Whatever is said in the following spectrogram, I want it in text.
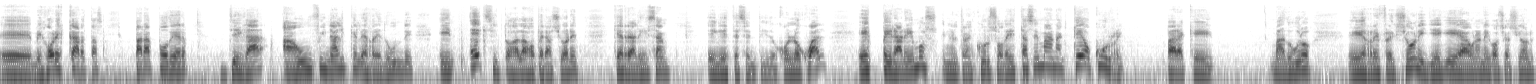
eh, mejores cartas para poder llegar a un final que le redunde en éxitos a las operaciones que realizan en este sentido. Con lo cual esperaremos en el transcurso de esta semana qué ocurre para que Maduro reflexione y llegue a una negociación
